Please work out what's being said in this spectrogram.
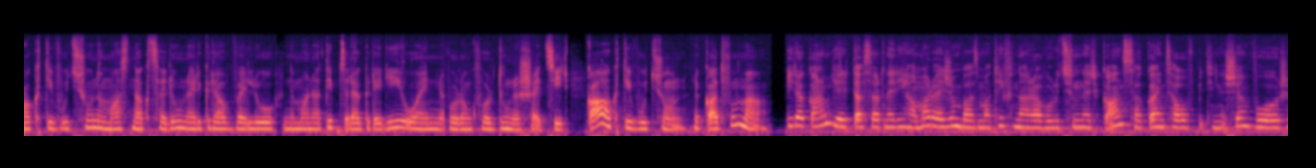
ակտիվությունը մասնակցելու, ներգրավվելու նմանատիպ ծրագրերի ու այն, որոնք որ դու նշեցիր։ Կա ակտիվություն, նկատվում է։ Իրականում երիտասարդների համար այժմ բազմաթիվ հնարավորություններ կան, սակայն ցավով պիտի նշեմ, որ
